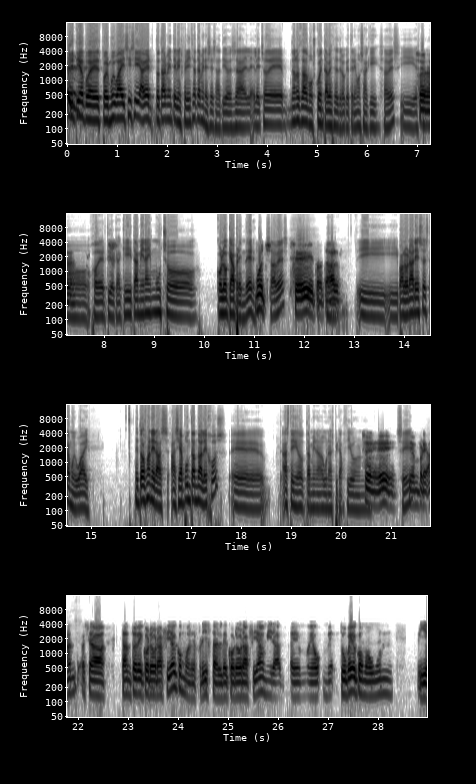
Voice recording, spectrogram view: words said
Eh, tío, pues, pues muy guay. Sí, sí, a ver, totalmente. Mi experiencia también es esa, tío. O sea, el, el hecho de. No nos damos cuenta a veces de lo que tenemos aquí, ¿sabes? Y es Sí. como, joder, tío, que aquí también hay mucho con lo que aprender, Mucho. ¿sabes? Sí, total. Y, y valorar eso está muy guay. De todas maneras, así apuntando a lejos, eh, ¿has tenido también alguna aspiración? Sí, Sí. siempre. O sea, tanto de coreografía como de freestyle. De coreografía, mira, eh, me- me- tuve como un, y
